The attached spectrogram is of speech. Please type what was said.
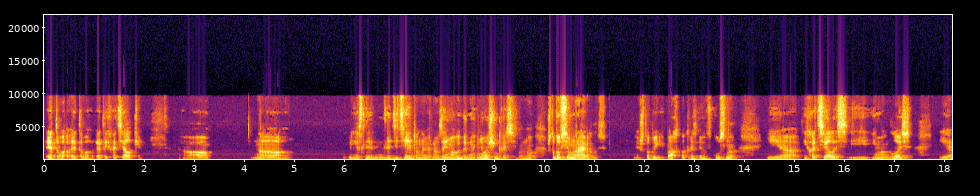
этого, этого, этой хотелки. А, на, если для детей, то, наверное, взаимовыгодно не очень красиво, но чтобы всем нравилось. Чтобы и пахло красиво, вкусно, и, и хотелось, и, и моглось, и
